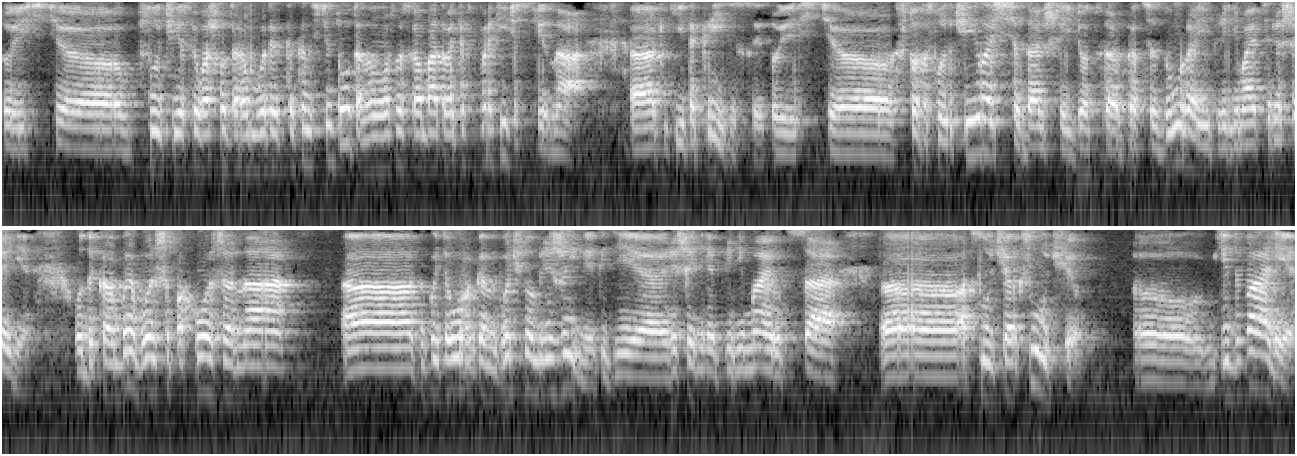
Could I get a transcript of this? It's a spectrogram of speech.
то есть э, в случае, если у вас что-то работает как институт, оно можно срабатывать автоматически на э, какие-то кризисы. То есть э, что-то случилось, дальше идет э, процедура и принимается решение. ОДКБ больше похоже на э, какой-то орган в ручном режиме, где решения принимаются э, от случая к случаю. Едва ли,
